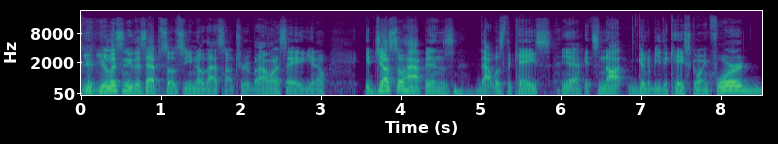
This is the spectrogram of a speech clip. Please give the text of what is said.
you're, you're listening to this episode, so you know that's not true. But I want to say, you know, it just so happens that was the case. Yeah. it's not going to be the case going forward.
